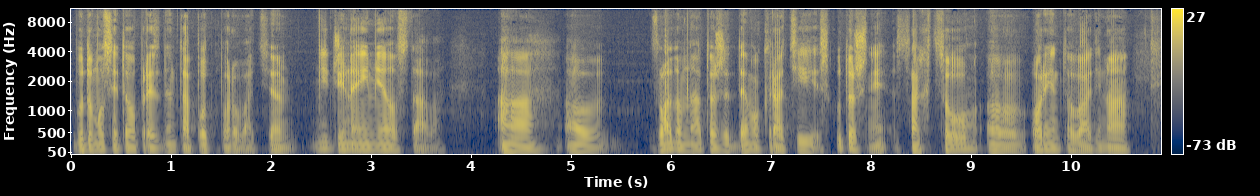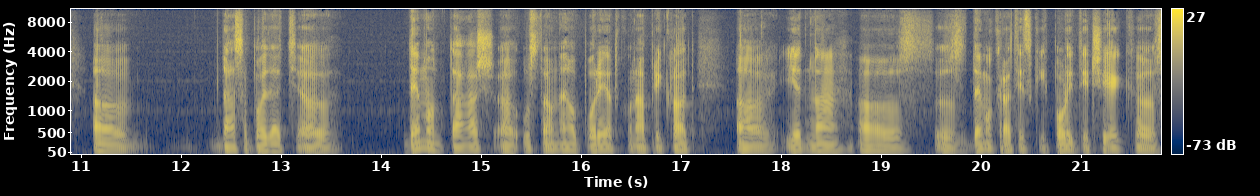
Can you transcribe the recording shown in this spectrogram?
budú musieť toho prezidenta podporovať. Nič iné im neostáva. A vzhľadom na to, že demokrati skutočne sa chcú orientovať na, dá sa povedať, demontáž ústavného poriadku, napríklad jedna z, z demokratických političiek, z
